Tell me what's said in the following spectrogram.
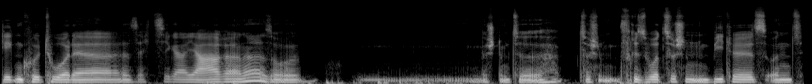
Gegenkultur der 60er Jahre, ne? so mm, bestimmte zwischen, Frisur zwischen Beatles und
